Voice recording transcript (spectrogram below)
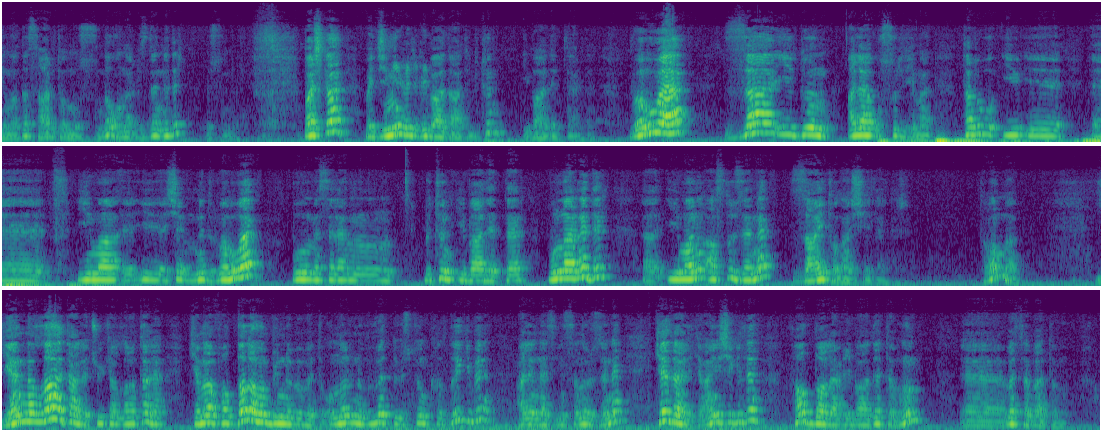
İmanda sabit olma hususunda onlar bizden nedir? Üstündür. Başka ve cemi'il ibadati bütün ibadetlerde. Ve huve zaidun ala usul iman. Tabi bu e, e, ima e, şey nedir? Ve huve bu mesela hmm, bütün ibadetler bunlar nedir? E, imanın aslı üzerine zait olan şeylerdir. Tamam mı? Lienne Allah Teala çünkü Allahu Teala kema faddalahum bin nübüvveti onları nübüvvetle üstün kıldığı gibi alennes insanlar üzerine kezalike aynı şekilde faddala ibadetehum eee, ve sebatehum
